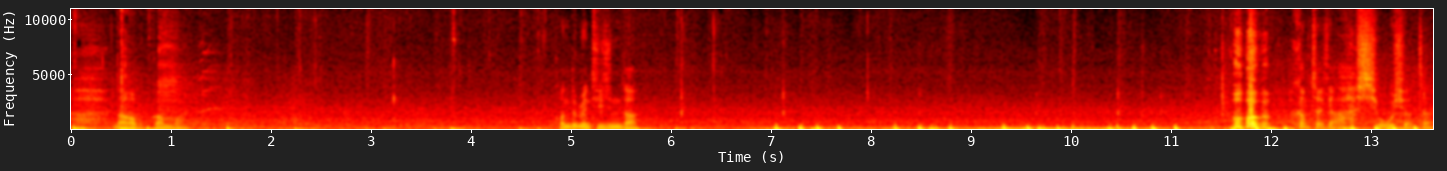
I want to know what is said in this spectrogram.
하, 나가볼까 한번? 건들면 뒤진다. 깜짝이야. 아씨 옷이었잖아.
